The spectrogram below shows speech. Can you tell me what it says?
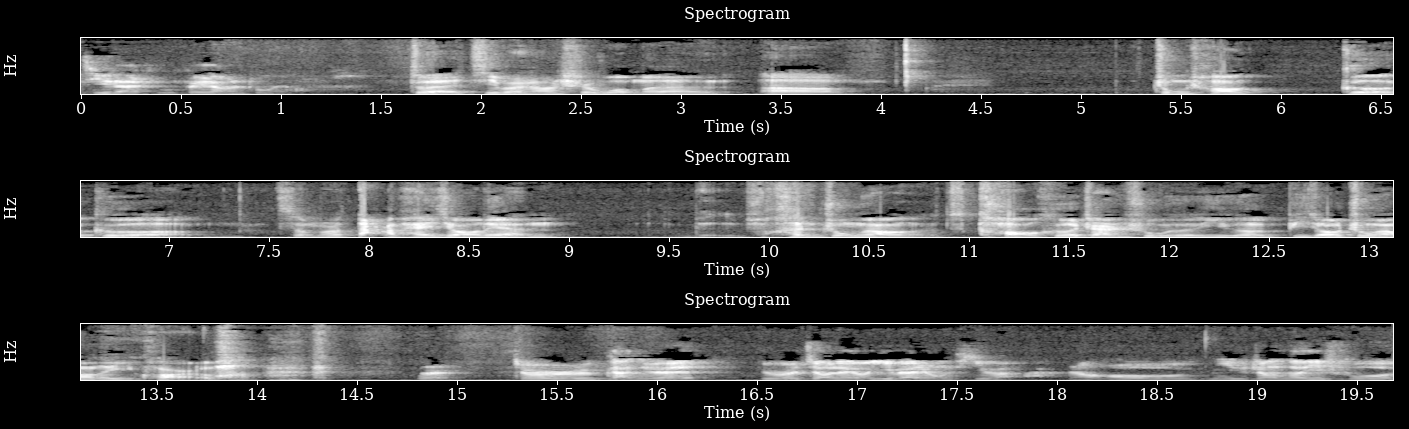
技战术非常重要。对，基本上是我们呃中超各个怎么说大牌教练很重要考核战术的一个比较重要的一块了吧？对，就是感觉。比如说教练有一百种踢法，然后你的政策一出，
